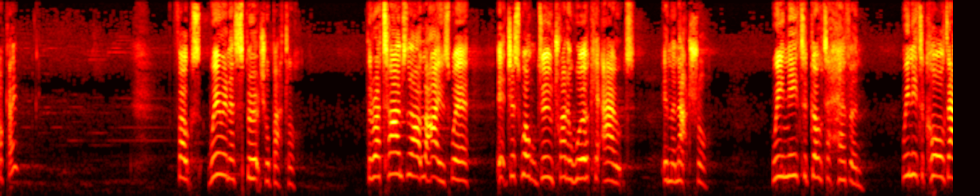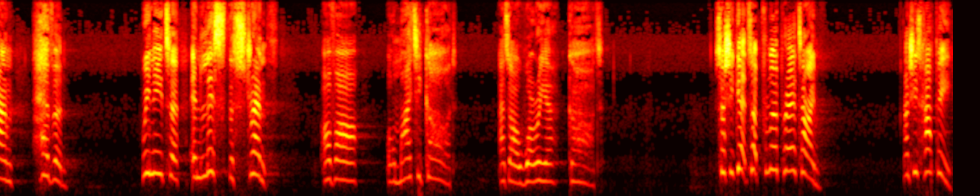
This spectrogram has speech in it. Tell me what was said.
Okay? Folks, we're in a spiritual battle. There are times in our lives where it just won't do trying to work it out in the natural. We need to go to heaven. We need to call down heaven. We need to enlist the strength of our Almighty God as our warrior God. So she gets up from her prayer time and she's happy.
